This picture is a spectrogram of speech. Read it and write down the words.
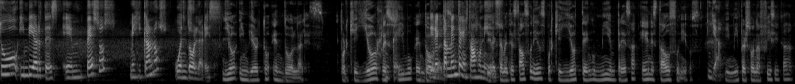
¿Tú inviertes en pesos mexicanos o en dólares? Yo invierto en dólares porque yo recibo en dólares. Directamente en Estados Unidos. Directamente en Estados Unidos porque yo tengo mi empresa en Estados Unidos. Ya. Y mi persona física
